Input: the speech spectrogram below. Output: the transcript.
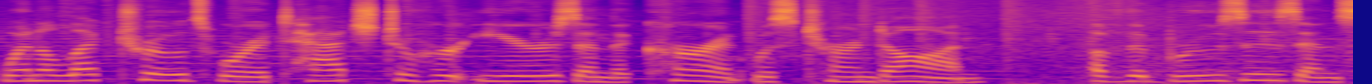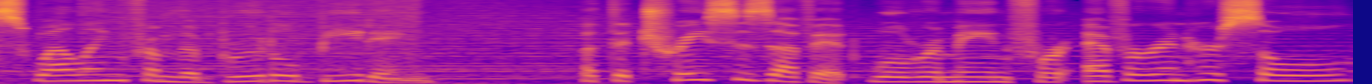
when electrodes were attached to her ears and the current was turned on, of the bruises and swelling from the brutal beating, but the traces of it will remain forever in her soul,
